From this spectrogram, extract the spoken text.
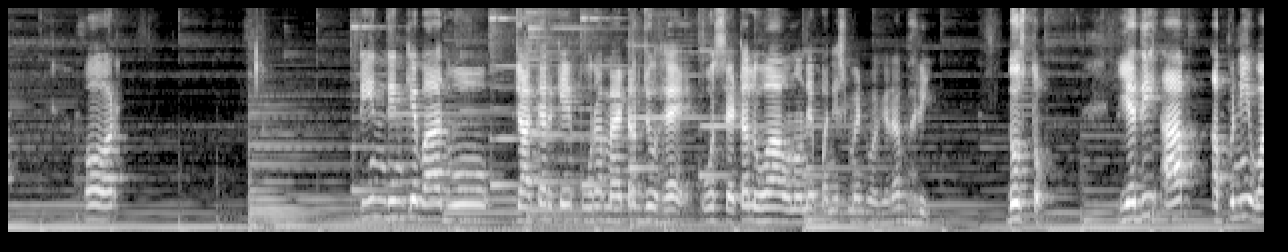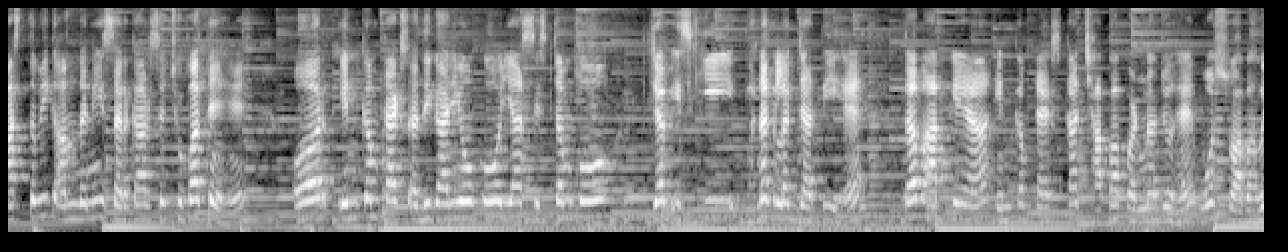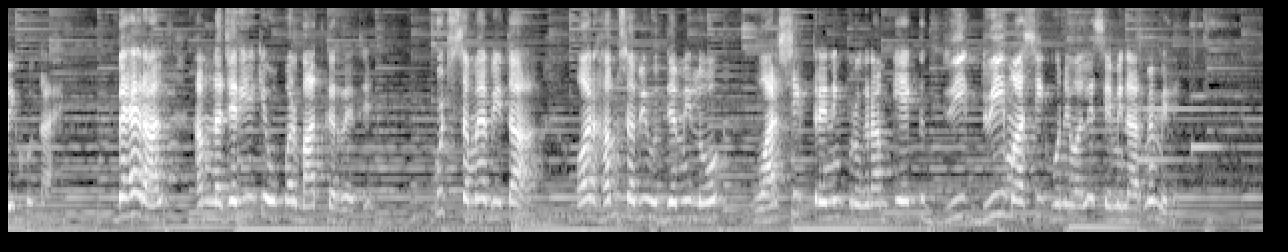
और तीन दिन के बाद वो जाकर के पूरा मैटर जो है, वो सेटल हुआ, उन्होंने पनिशमेंट वगैरह भरी। दोस्तों, यदि आप अपनी वास्तविक आमदनी सरकार से छुपाते हैं और इनकम टैक्स अधिकारियों को या सिस्टम को जब इसकी भनक लग जाती है तब आपके यहाँ इनकम टैक्स का छापा पड़ना जो है, वो स्वाभाविक होता है। बहरहाल, हम नज़रिए के ऊपर बात कर रहे थे। कुछ समय बीता और हम सभी उद्यमी लोग वार्षिक ट्रेनिंग प्रोग्राम के एक द्विमासिक होने वाले सेमिनार में मिले।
